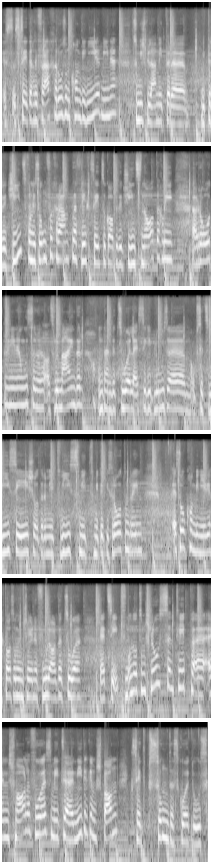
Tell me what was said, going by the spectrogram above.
es, sieht ein bisschen frecher aus und kombiniere meine, zum Beispiel auch mit einer, mit einer Jeans, die ich so aufkremple. Vielleicht sieht sogar bei der Jeans Naht ein bisschen rot drin aus, als Reminder. Und dann dazu lässige Bluse, ob es jetzt weiß ist oder mit weiß mit, mit etwas Rotem drin. So kombiniere ich das und einen schönen Foulard dazu. That's it. Und noch zum Schluss ein Tipp, äh, ein schmaler Fuß mit äh, niedrigem Spann sieht besonders gut aus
